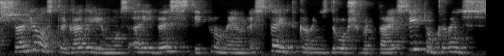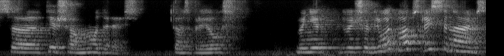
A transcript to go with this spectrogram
šajos gadījumos arī bez stiprumiem es teiktu, ka viņas droši var taisīt un ka viņas tiešām noderēs tās brilles. Viņi ir, viņš ir ļoti labs risinājums.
